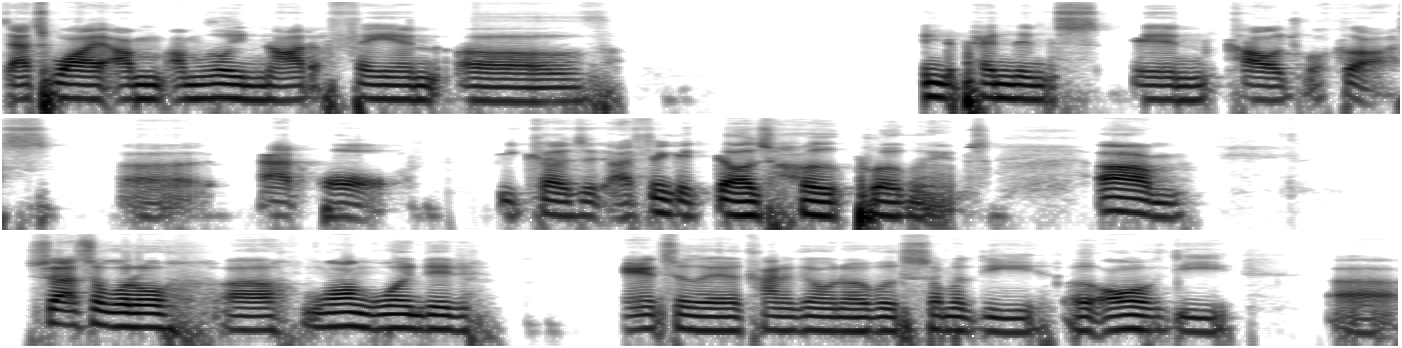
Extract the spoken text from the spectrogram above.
that's why I'm I'm really not a fan of independence in college lacrosse uh, at all because it, I think it does hurt programs. Um, so that's a little uh, long-winded answer there, kind of going over some of the uh, all of the uh,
